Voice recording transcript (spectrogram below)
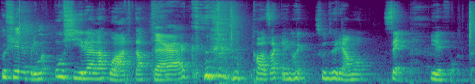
Uscire prima. uscire alla quarta, Tac. cosa che noi suggeriamo sempre di default.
